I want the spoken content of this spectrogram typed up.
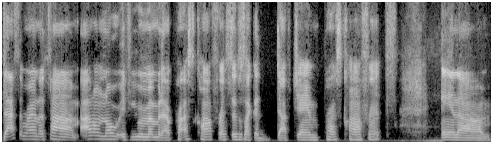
That's around the time, I don't know if you remember that press conference. It was like a Def Jam press conference. And um,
